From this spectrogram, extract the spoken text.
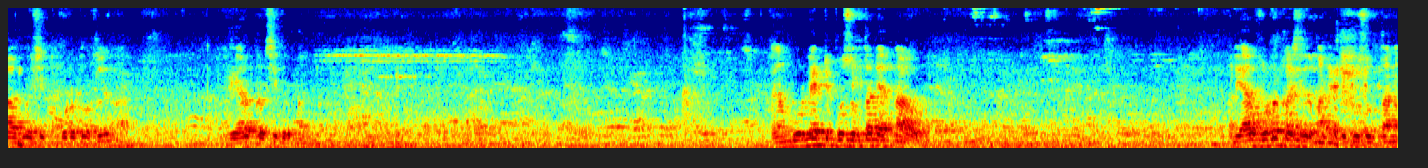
ಭಾಗವಹಿಸಿದ್ದು ಕೊಡೋದು ಯಾರು ಕಳಿಸಿದ್ರು ಮೊನ್ನೆ ಮೂರನೇ ಟಿಪ್ಪು ಸುಲ್ತಾನ್ ಯತ್ನಾಳ್ ಅವರು. ಅದು ಯಾರು ಫೋಟೋ ಕಳಿಸಿದ್ರು ಮೊನ್ನೆ, ಟಿಪ್ಪು ಸುಲ್ತಾನ.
